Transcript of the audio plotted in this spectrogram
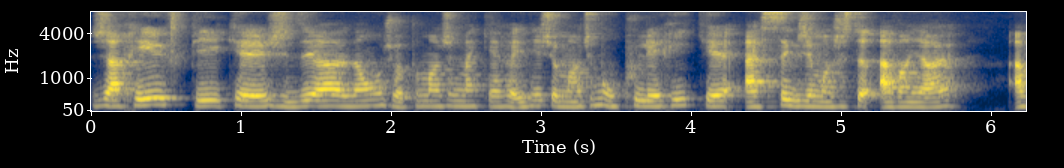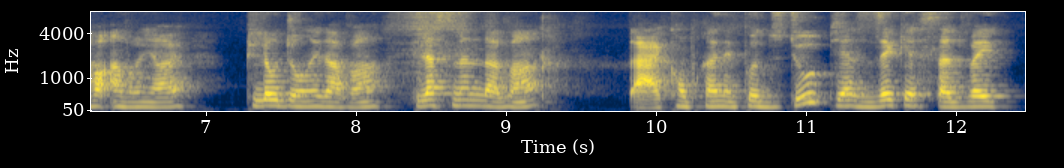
j'arrive puis que je dis ah non, je vais pas manger de macaroni, je vais manger mon poulet riz que sait que j'ai mangé ça avant hier, avant avant hier, puis l'autre journée d'avant, puis la semaine d'avant, elle comprenait pas du tout, puis elle se disait que ça devait être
